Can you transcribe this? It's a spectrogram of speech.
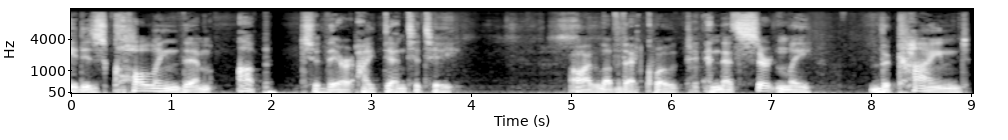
it is calling them up to their identity. Oh, I love that quote. And that's certainly the kind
